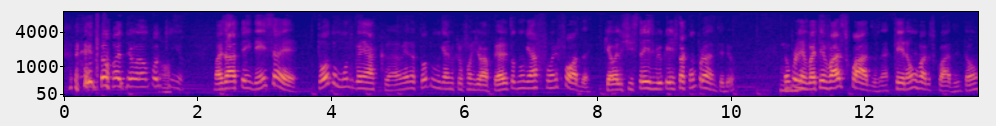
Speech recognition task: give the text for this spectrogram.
então vai demorar um pouquinho. Mas a tendência é todo mundo ganhar câmera, todo mundo ganhar microfone de lapela e todo mundo ganhar fone foda. Que é o LX3000 que a gente tá comprando, entendeu? Então, por exemplo, vai ter vários quadros, né? Terão vários quadros. Então,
